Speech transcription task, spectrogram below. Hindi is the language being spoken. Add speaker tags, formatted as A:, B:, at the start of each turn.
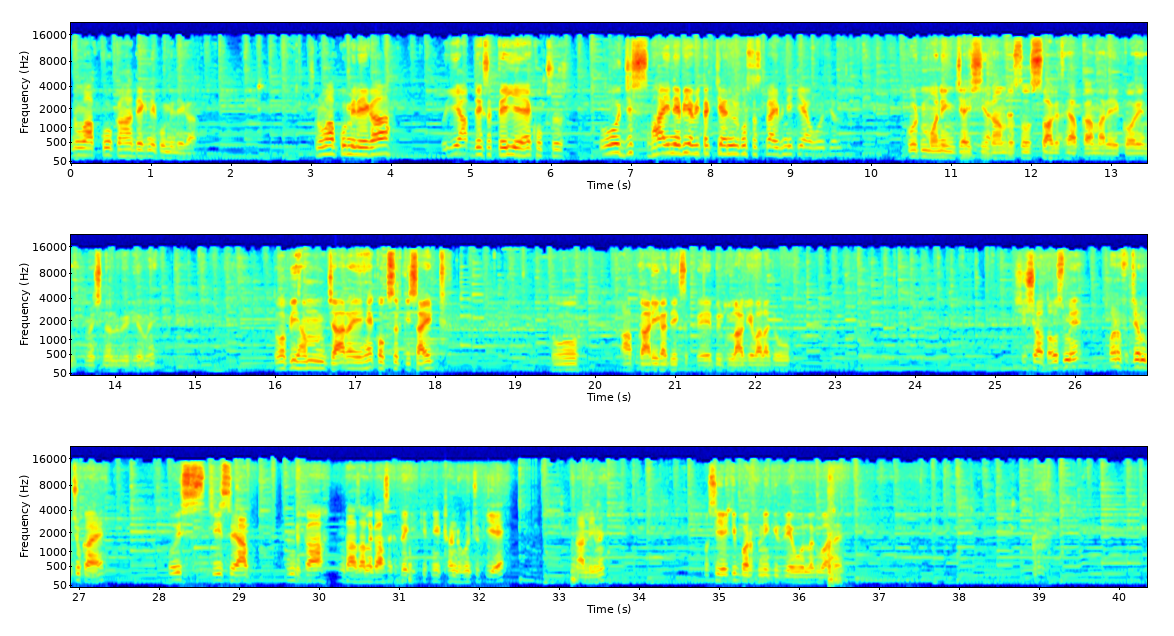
A: स्नो आपको कहाँ देखने को मिलेगा? स्नो आपको मिलेगा तो ये आप देख सकते हैं, ये है खूबसूरत। तो जिस भाई ने भी अभी तक चैनल को सब्सक्राइब नहीं किया, वो जल्द गुड मॉर्निंग, जय श्री राम दोस्तों, स्वागत है आपका हमारे एक और इन्फॉर्मेशनल वीडियो में। तो अभी हम जा रहे हैं कोक्सर की साइड तो आप गाड़ी का देख सकते हैं, बिल्कुल आगे वाला जो शीशा होता है, उसमें बर्फ़ जम चुका है। तो इस चीज़ से आप ठंड का अंदाज़ा लगा सकते हैं कि कितनी ठंड हो चुकी है नाली में। बस ये कि बर्फ़ नहीं गिर रही है वो अलग बात है।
